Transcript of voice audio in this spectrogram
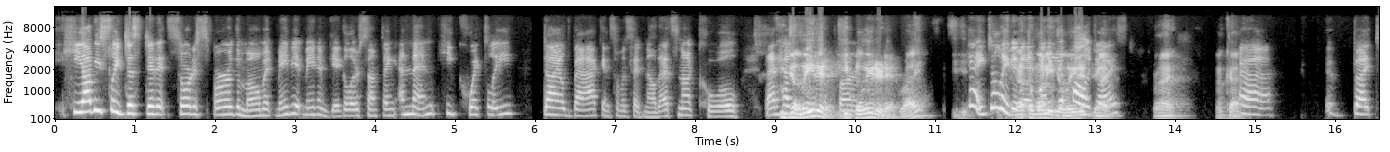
he obviously just did it sort of spur of the moment. Maybe it made him giggle or something, and then he quickly dialed back, and someone said, "No, that's not cool." That has deleted. He deleted it, right? He- Yeah, he deleted Not it, the one and he he, deleted, right. apologized. Right. Okay. uh but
